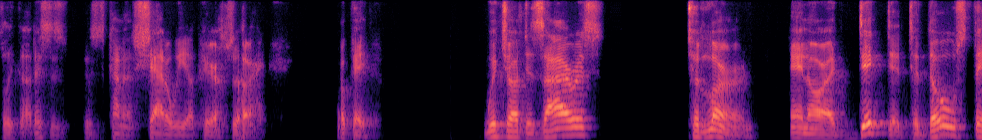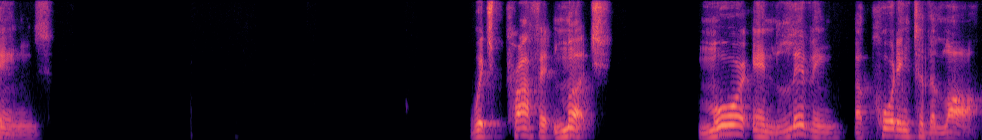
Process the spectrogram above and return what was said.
click out. This is this is kind of shadowy up here. I'm sorry. Okay. Which are desirous to learn and are addicted to those things which profit much more in living according to the law.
